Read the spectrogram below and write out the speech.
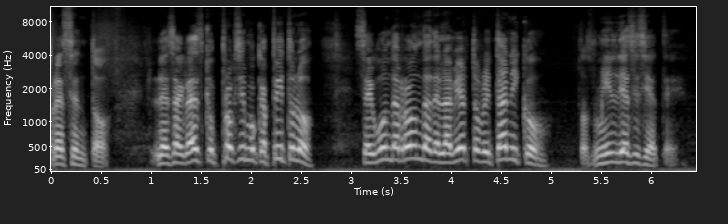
presentó. Les agradezco. Próximo capítulo, segunda ronda del Abierto Británico 2017.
